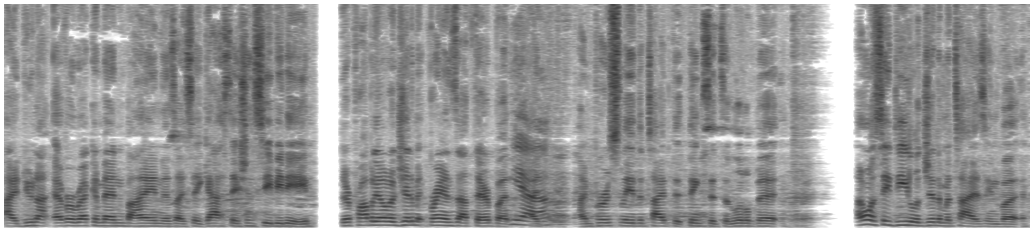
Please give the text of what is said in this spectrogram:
I do not ever recommend buying, as I say, gas station CBD. There are probably all legitimate brands out there, but Yeah. I, I'm personally the type that thinks it's a little bit. I don't want to say delegitimizing, but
